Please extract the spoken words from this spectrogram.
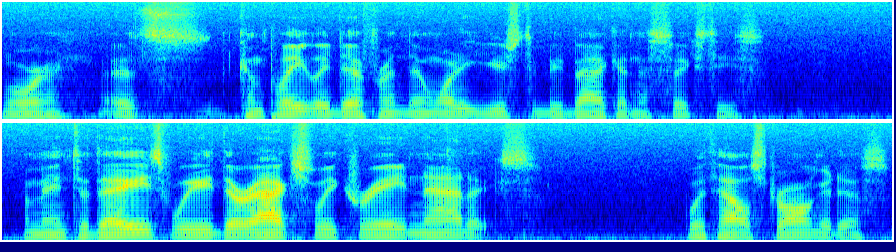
Lord, it's completely different than what it used to be back in the 60s. I mean, today's weed, they're actually creating addicts with how strong it is.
